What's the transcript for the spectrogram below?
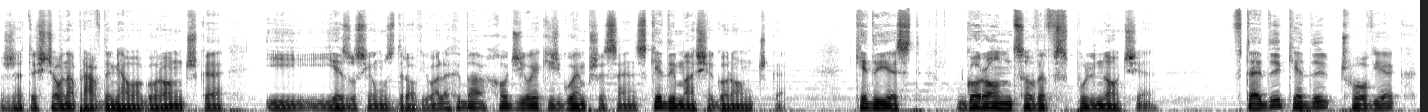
że teściowa naprawdę miała gorączkę i Jezus ją uzdrowił, ale chyba chodzi o jakiś głębszy sens. Kiedy ma się gorączkę? Kiedy jest gorąco we wspólnocie? Wtedy, kiedy człowiek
